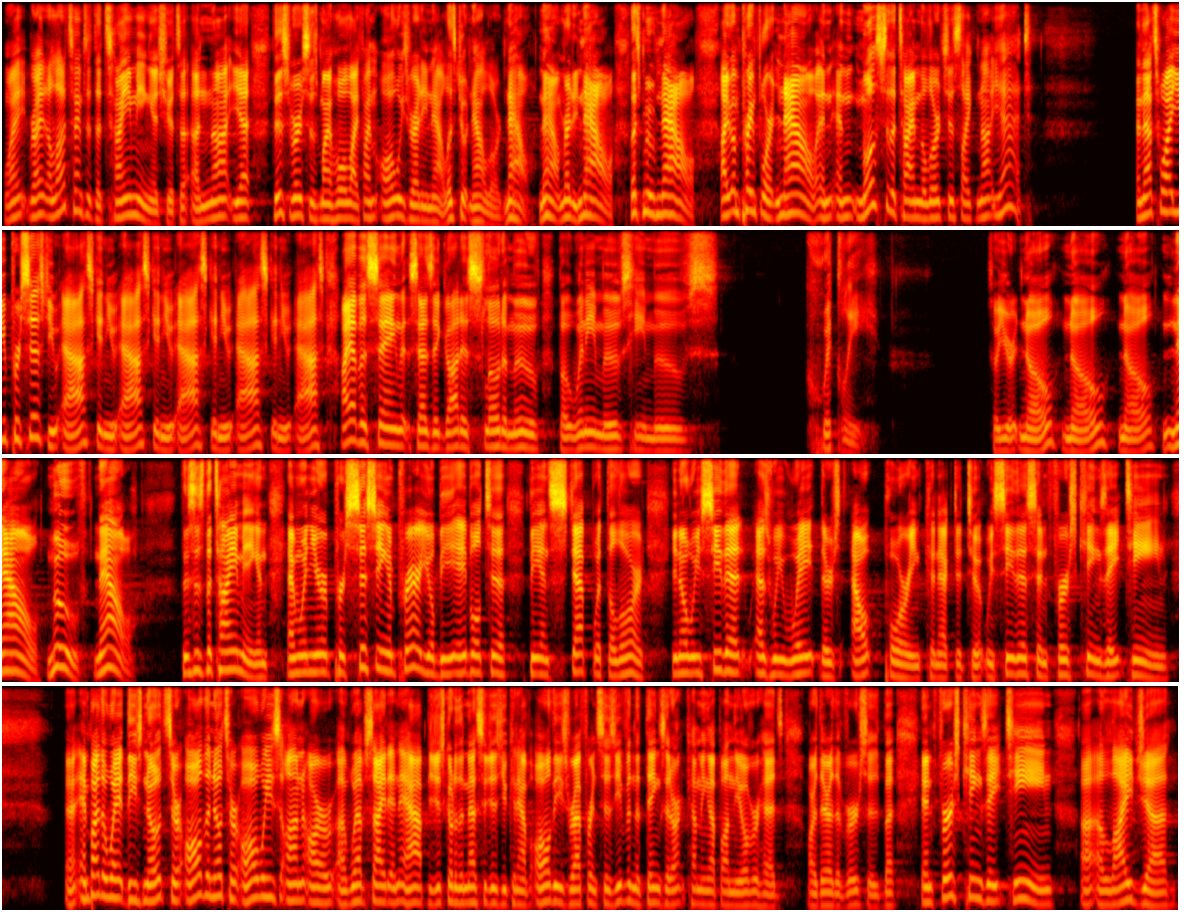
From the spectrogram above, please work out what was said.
Right? Right? A lot of times it's a timing issue. It's a, a, not yet. This verse is my whole life. I'm always ready now. Let's do it now, Lord. Now. Now. I'm ready now. Let's move now. I, I'm praying for it now. And, and most of the time, the Lord's just like, not yet. And that's why you persist. You ask and you ask and you ask and you ask and you ask. I have a saying that says that God is slow to move, but when he moves, he moves quickly. So you're no, no, no, now, move, now. This is the timing. And, and when you're persisting in prayer, you'll be able to be in step with the Lord. You know, we see that as we wait, there's outpouring connected to it. We see this in 1 Kings 18. Uh, and by the way, these notes are all the notes are always on our uh, website and app. You just go to the messages, you can have all these references, even the things that aren't coming up on the overheads are there, the verses. But in 1 Kings 18, uh, Elijah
